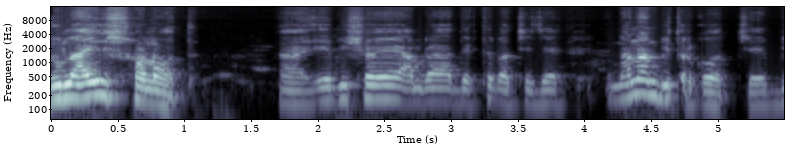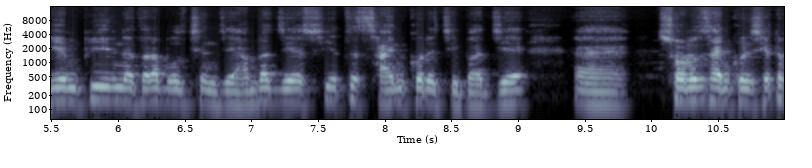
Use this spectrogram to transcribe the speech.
জুলাই সনদ। এ বিষয়ে আমরা দেখতে পাচ্ছি যে নানান বিতর্ক হচ্ছে। বিএনপি নেতারা বলছেন যে, আমরা যে সিএতে সাইন করেছি বা যে সনদে সাইন করেছি, সেটা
